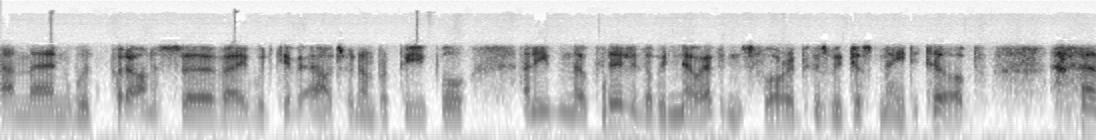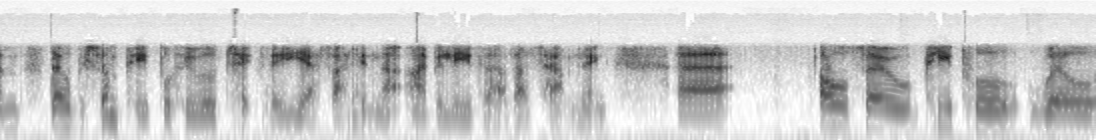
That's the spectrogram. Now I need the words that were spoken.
and then we'd put it on a survey, we'd give it out to a number of people, and even though clearly there'll be no evidence for it because we've just made it up, um, there'll be some people who will tick the yes, I think that, I believe that, that's happening. Uh, also, people will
